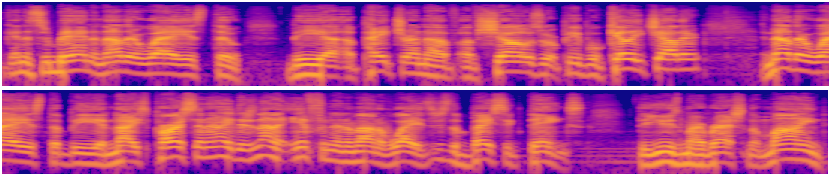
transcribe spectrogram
Goodness forbid. Another way is to be a, a, patron of, of shows where people kill each other. Another way is to be a nice person. Hey, there's not an infinite amount of ways. There's the basic things. To use my rational mind,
